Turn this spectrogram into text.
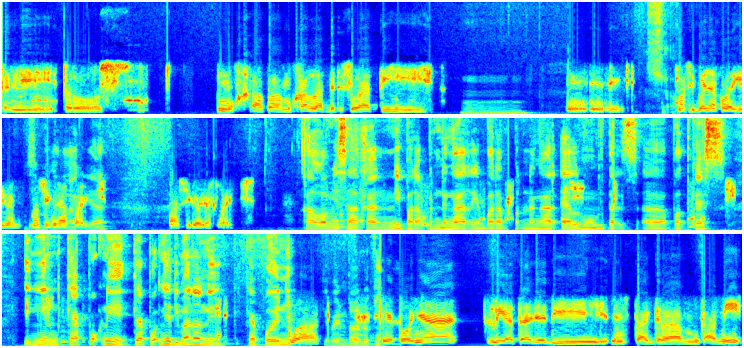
dari terus muk apa mukhalat dari Surati. Hmm. Mm, Masya Allah. Masih banyak lagi kan? Masih banyak lagi. ya. Masih banyak lagi. Kalau misalkan ini para pendengar nih, para pendengar El Mumtaz eh, podcast ingin kepo nih, keponya di mana nih? Kepoinnya, Wah, kepoin produknya. Keponya lihat aja di Instagram kami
